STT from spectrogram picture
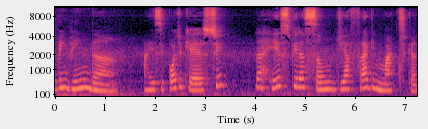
bem-vinda a esse podcast da respiração diafragmática,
